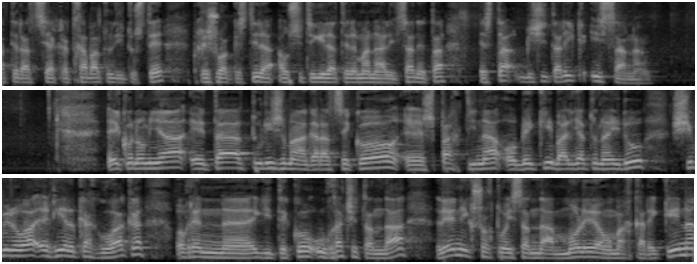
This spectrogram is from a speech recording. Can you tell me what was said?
ateratzeak trabatu dituzte, presoak ez dira hausitigira telemana alizan eta ez da bisitarik izan. Ekonomia eta turisma garatzeko espartina obeki baliatu nahi du Sibiroa erri elkargoak horren eh, egiteko urratxetan da. Lehenik sortua izan da Moleon markarekin,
